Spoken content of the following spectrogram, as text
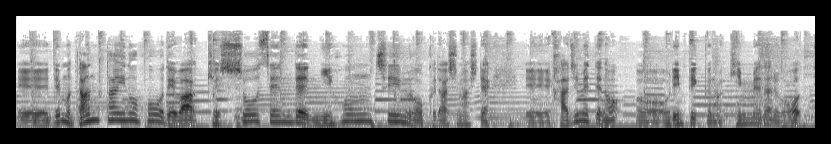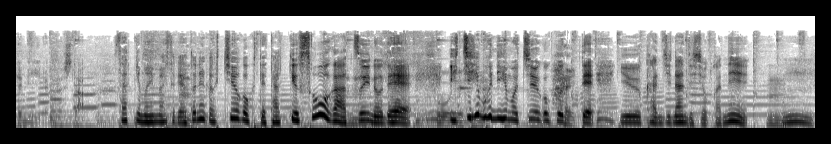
えー、でも団体の方では決勝戦で日本チームを下しまして、えー、初めてのオリンピックの金メダルを手に入れました。さっきも言いましたけど、うん、とにかく中国って卓球層が厚いので、うん、1位も2位も中国っていう感じなんでしょうかね、はい、うん。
